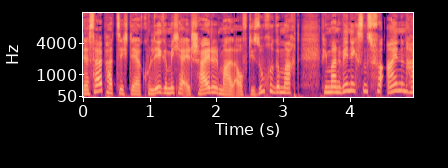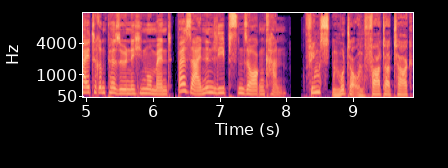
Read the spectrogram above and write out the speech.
Deshalb hat sich der Kollege Michael Scheidel mal auf die Suche gemacht, wie man wenigstens für einen heiteren persönlichen Moment bei seinen Liebsten sorgen kann. Pfingsten, Mutter- und Vatertag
